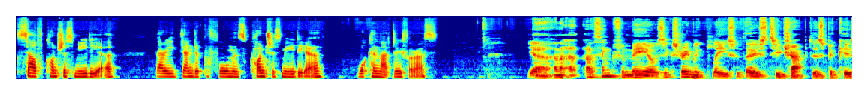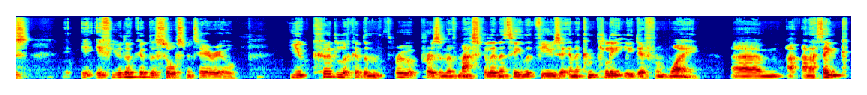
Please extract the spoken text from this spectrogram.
self-conscious media very gender performance conscious media what can that do for us yeah, and I, I, think for me, I was extremely pleased with those two chapters because if you look at the source material, you could look at them through a prism of masculinity that views it in a completely different way. Um, and I think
